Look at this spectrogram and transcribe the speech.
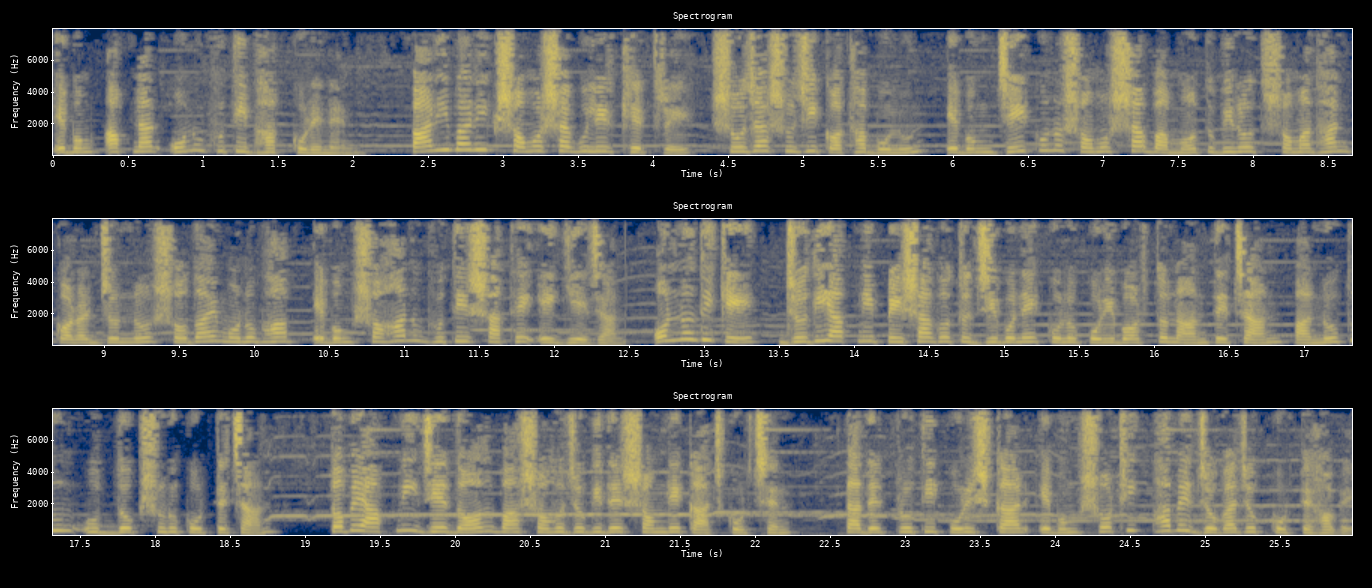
এবং আপনার অনুভূতি ভাগ করে নেন। পারিবারিক সমস্যাগুলির ক্ষেত্রে সোজাসুজি কথা বলুন এবং যে কোনো সমস্যা বা মতবিরোধ সমাধান করার জন্য সদয় মনোভাব এবং সহানুভূতির সাথে এগিয়ে যান। অন্যদিকে, যদি আপনি পেশাগত জীবনে কোনো পরিবর্তন আনতে চান বা নতুন উদ্যোগ শুরু করতে চান, তবে আপনি যে দল বা সহযোগীদের সঙ্গে কাজ করছেন তাদের প্রতি পরিষ্কার এবং সঠিকভাবে যোগাযোগ করতে হবে।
